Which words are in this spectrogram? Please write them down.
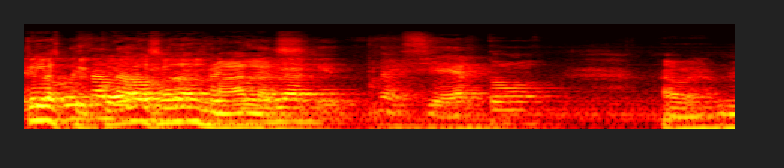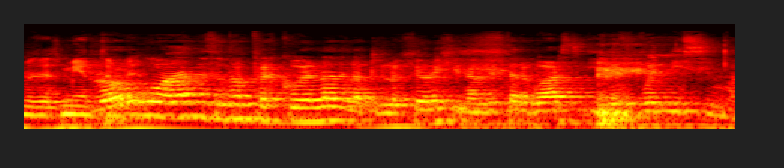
Que las precuelas la son las malas. que no es cierto. A ver, me desmiénteme. Rogue One es una precuela de la trilogía original de Star Wars y es buenísima.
